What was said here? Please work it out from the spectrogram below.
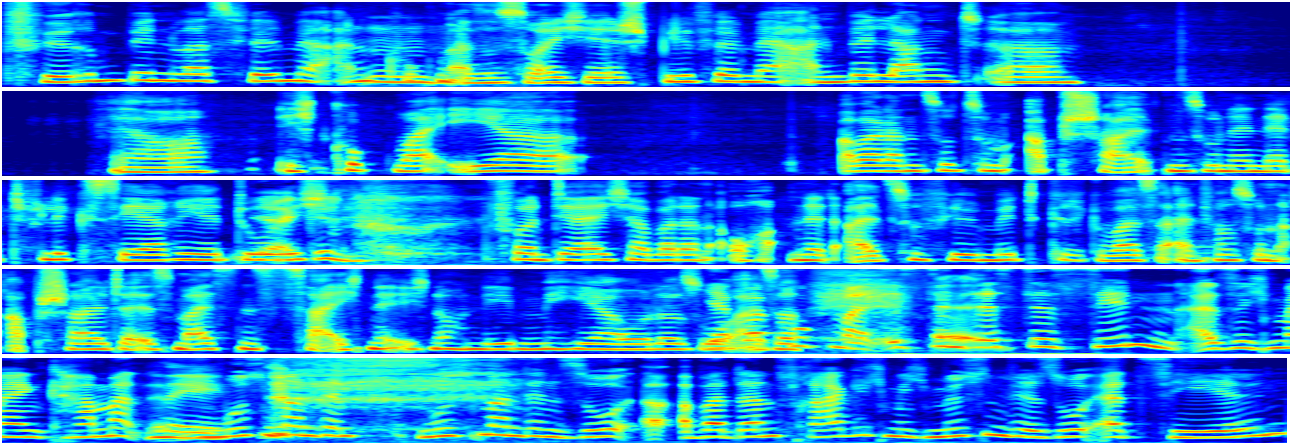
firm bin, was Filme angucken, mhm. also solche Spielfilme anbelangt. Äh, ja, ich gucke mal eher aber dann so zum Abschalten, so eine Netflix-Serie durch, ja, genau. von der ich aber dann auch nicht allzu viel mitkriege, weil es einfach so ein Abschalter ist. Meistens zeichne ich noch nebenher oder so. Ja, aber also, guck mal, ist denn äh, das der Sinn? Also ich meine, kann man, nee. muss man denn, muss man denn so, aber dann frage ich mich, müssen wir so erzählen,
